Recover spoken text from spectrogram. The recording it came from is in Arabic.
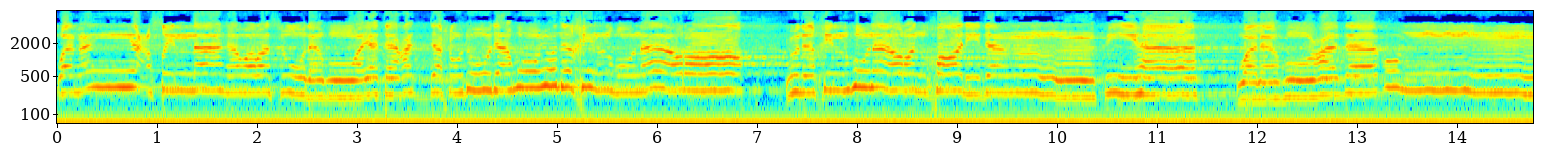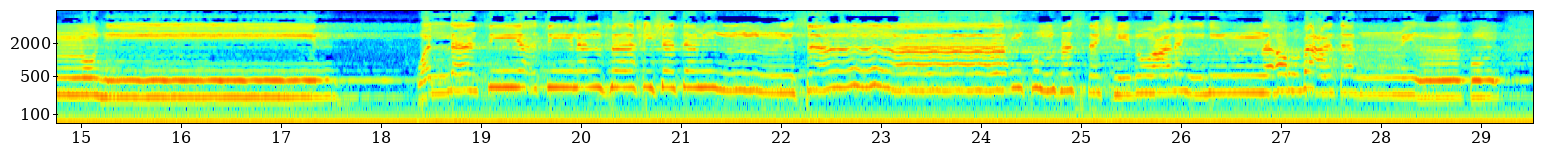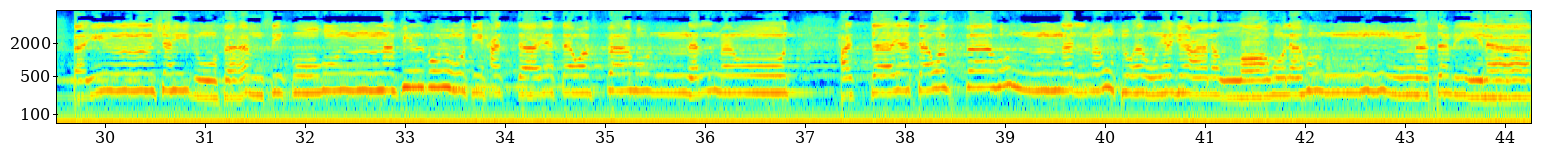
ومن يعص الله ورسوله ويتعد حدوده يدخله نارا يدخله نارا خالدا فيها وله عذاب مهين. واللاتي يأتين الفاحشة من نسائكم فاستشهدوا عليهن أربعة منكم فإن شهدوا فأمسكوهن في البيوت حتى يتوفاهن الموت حتى يتوفاهن الموت أو يجعل الله لهن سبيلا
